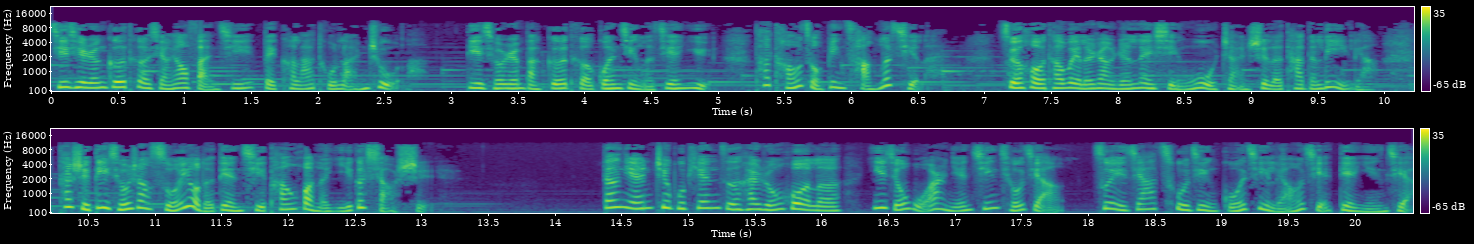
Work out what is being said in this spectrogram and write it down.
机器人哥特想要反击，被克拉图拦住了。地球人把哥特关进了监狱，他逃走并藏了起来。最后，他为了让人类醒悟，展示了他的力量。他使地球上所有的电器瘫痪了一个小时。当年这部片子还荣获了1952年金球奖最佳促进国际了解电影奖。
